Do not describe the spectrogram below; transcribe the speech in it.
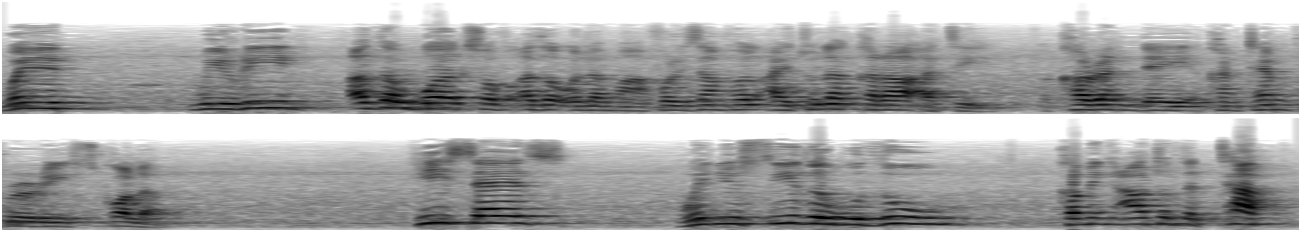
When we read other works of other ulama, for example, Ayatollah Qaraati, a current day, a contemporary scholar, he says, when you see the wudu coming out of the tap,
